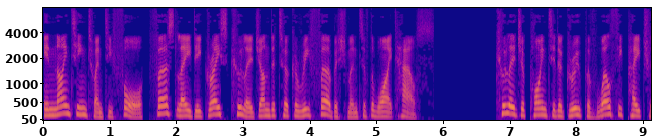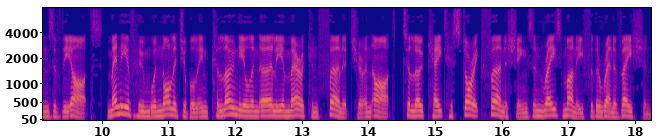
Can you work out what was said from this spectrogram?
In 1924, First Lady Grace Coolidge undertook a refurbishment of the White House. Coolidge appointed a group of wealthy patrons of the arts, many of whom were knowledgeable in colonial and early American furniture and art, to locate historic furnishings and raise money for the renovation.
